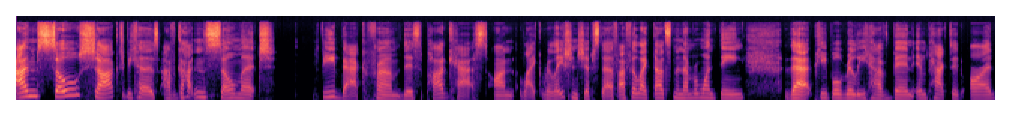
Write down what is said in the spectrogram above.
I'm so shocked because I've gotten so much feedback from this podcast on like relationship stuff. I feel like that's the number one thing that people really have been impacted on,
